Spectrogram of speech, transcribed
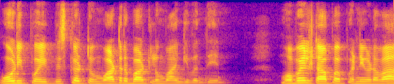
ஓடிப்போய் பிஸ்கட்டும் வாட்டர் பாட்டிலும் வாங்கி வந்தேன். மொபைல் டாப்அப் பண்ணிவிடவா?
